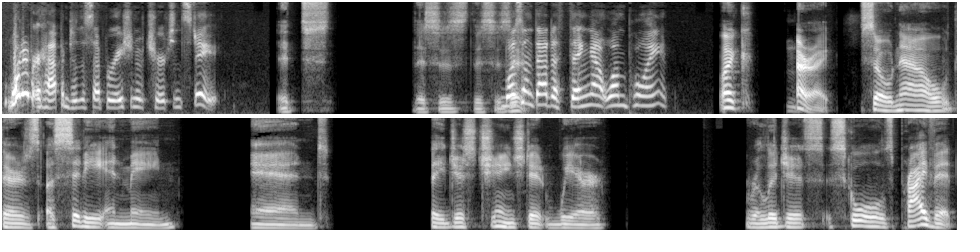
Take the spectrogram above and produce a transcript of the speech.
Whatever happened to the separation of church and state? It's this is this is. Wasn't that a thing at one point? like Mm. all right so now there's a city in maine and they just changed it where religious schools private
